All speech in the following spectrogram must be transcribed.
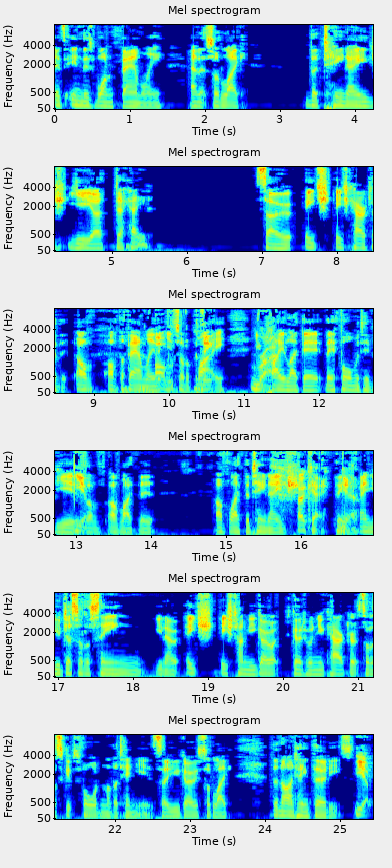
it's in this one family, and it's sort of like the teenage year decade. So each each character that, of of the family that Of you sort of the- play, you right. play like their their formative years Yep. of of like the of like the teenage Okay, thing, yeah, and you're just sort of seeing, you know, each each time you go go to a new character, it sort of skips forward another ten years. So you go sort of like the 1930s, yep,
